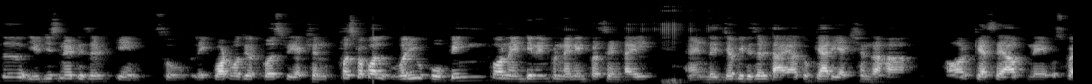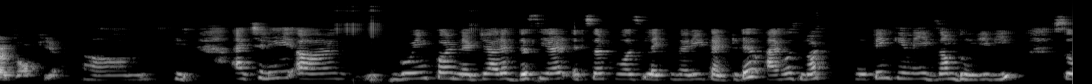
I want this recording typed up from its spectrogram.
the UGC net result came, so like what was your first reaction? First of all, were you hoping for 99.99 percentile? And जब result आया तो क्या reaction रहा और कैसे आपने उसको एब्जॉर्ब किया? Um, actually, uh, going for NetJRF this year itself was like very tentative. I was not hoping कि मैं एग्ज़ाम दूँगी भी सो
